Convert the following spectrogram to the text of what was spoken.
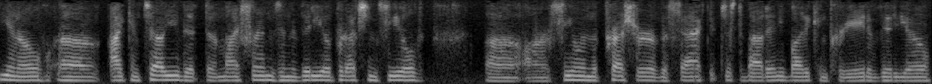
you know, uh, I can tell you that uh, my friends in the video production field uh, are feeling the pressure of the fact that just about anybody can create a video.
